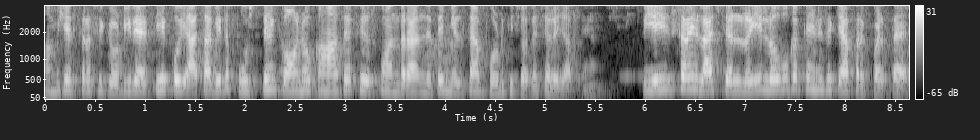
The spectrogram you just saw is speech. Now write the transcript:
हमेशा इस तरह सिक्योरिटी रहती है, कोई आता भी है तो पूछते हैं कौन हो, कहाँ से, फिर उसको अंदर आने देते मिलते हैं, फ़ोटो खिंचौते चले जाते हैं। तो ये इस तरह लाइफ चल रही है। लोगों का कहने से क्या फ़र्क पड़ता है?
